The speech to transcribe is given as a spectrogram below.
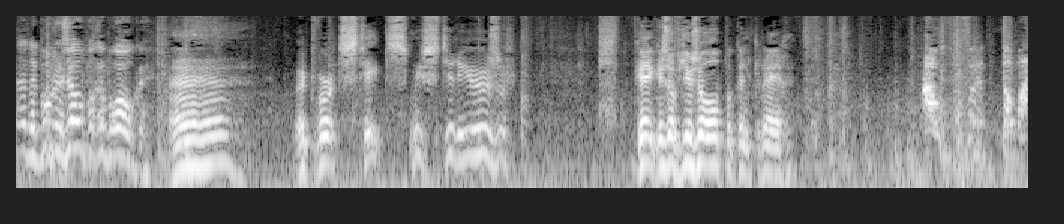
Eh, De boel is opengebroken. Aha. Het wordt steeds mysterieuzer. Kijk eens of je ze open kunt krijgen. Au, verdomme!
